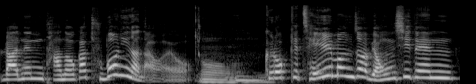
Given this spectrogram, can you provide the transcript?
라는 단어가 두 번이나 나와요. 어. 그렇게 제일 먼저 명시된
